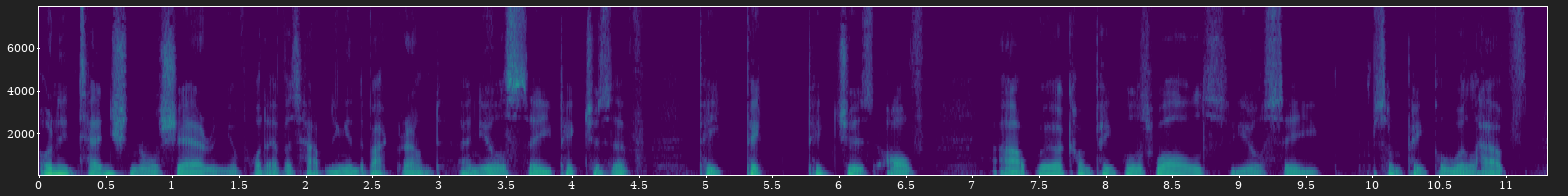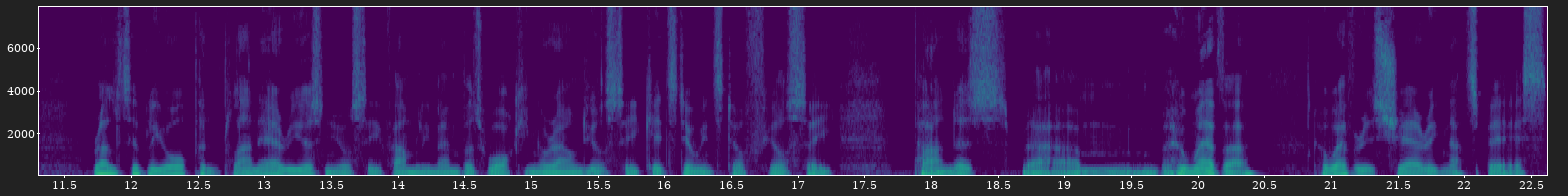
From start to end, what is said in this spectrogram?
unintentional sharing of whatever's happening in the background, and you'll see pictures of pe- pic- pictures of artwork on people's walls. You'll see some people will have relatively open plan areas, and you'll see family members walking around. You'll see kids doing stuff. You'll see partners, um, whomever, whoever is sharing that space,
